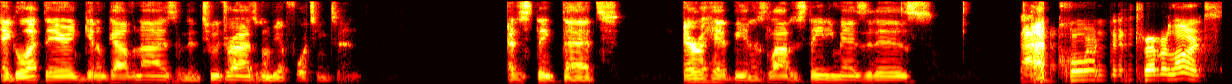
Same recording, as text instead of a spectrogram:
and go out there and get them galvanized, and then two drives are going to be a 14-10. I just think that Arrowhead being as loud a stadium as it is, Not according to Trevor Lawrence.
